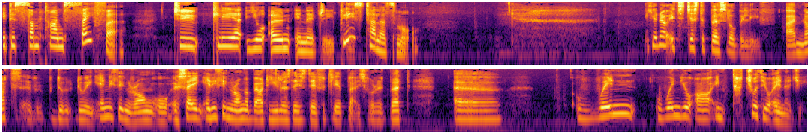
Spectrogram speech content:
it is sometimes safer to clear your own energy. Please tell us more. You know, it's just a personal belief. I'm not uh, do, doing anything wrong or uh, saying anything wrong about healers. There's definitely a place for it, but uh, when when you are in touch with your energy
